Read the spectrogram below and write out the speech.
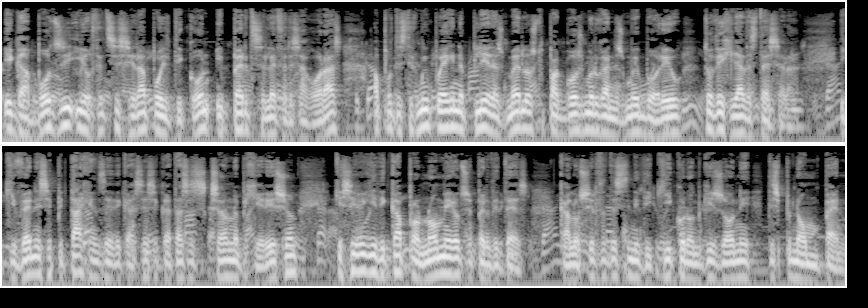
η Καμπότζη υιοθέτησε σειρά πολιτικών υπέρ της ελεύθερης αγοράς από τη στιγμή που έγινε πλήρες μέλος του Παγκόσμιου Οργανισμού Εμπορίου το 2004. Η κυβέρνηση επιτάχυνε τις διαδικασίες εγκατάστασης ξένων επιχειρήσεων και σήγαγε ειδικά προνόμια για τους επενδυτές. Καλώς ήρθατε στην ειδική οικονομική ζώνη της Phnom Penh.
